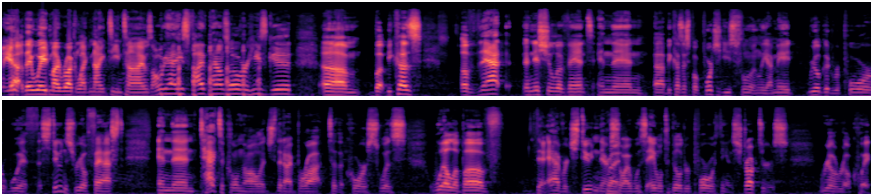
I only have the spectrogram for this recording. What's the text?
yeah, they weighed my ruck like 19 times. Oh yeah, he's five pounds over. He's good. Um, but because of that initial event, and then uh, because I spoke Portuguese fluently, I made real good rapport with the students real fast. And then tactical knowledge that I brought to the course was well above the average student there. Right. So I was able to build rapport with the instructors real, real quick,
